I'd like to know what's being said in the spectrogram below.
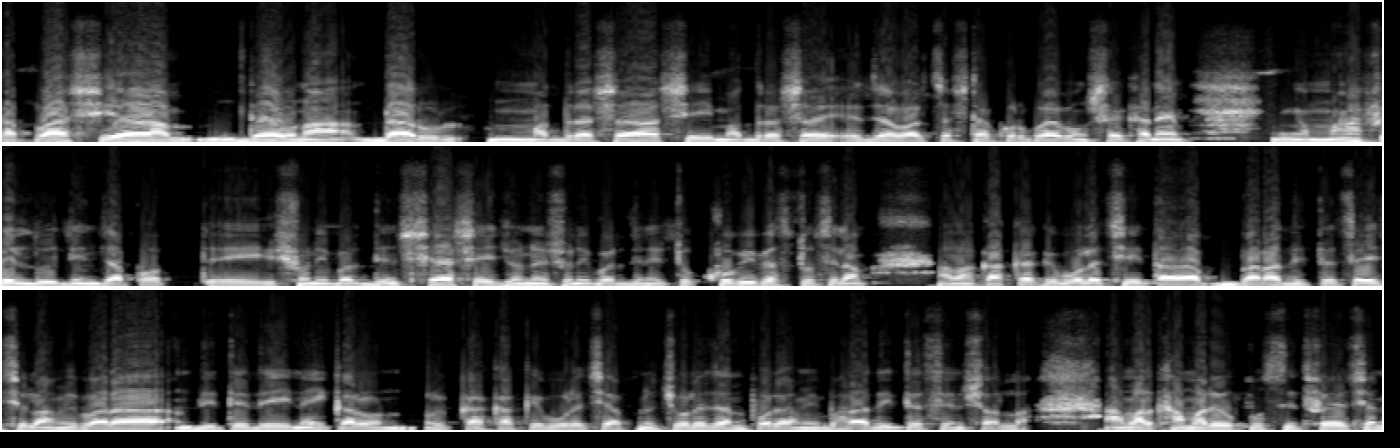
কাপাসিয়া দেওনা দারুল মাদ্রাসা, সেই মাদ্রাসায় যাওয়ার চেষ্টা করব এবং সেখানে মাহফিল দুই দিন যাবত এই শনিবার দিন শেষ, এই জন্য শনিবার দিন একটু খুবই ব্যস্ত ছিলাম। আমার কাকাকে বলেছি, তারা ভাড়া দিতে চাইছিল, আমি ভাড়া দিতে দেই নাই, কারণ কাকাকে বলেছি, আপনি চলে যান, পরে আমি ভাড়া দিতেছি ইনশাল্লাহ আমার খামারে উপস্থিত হয়েছেন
